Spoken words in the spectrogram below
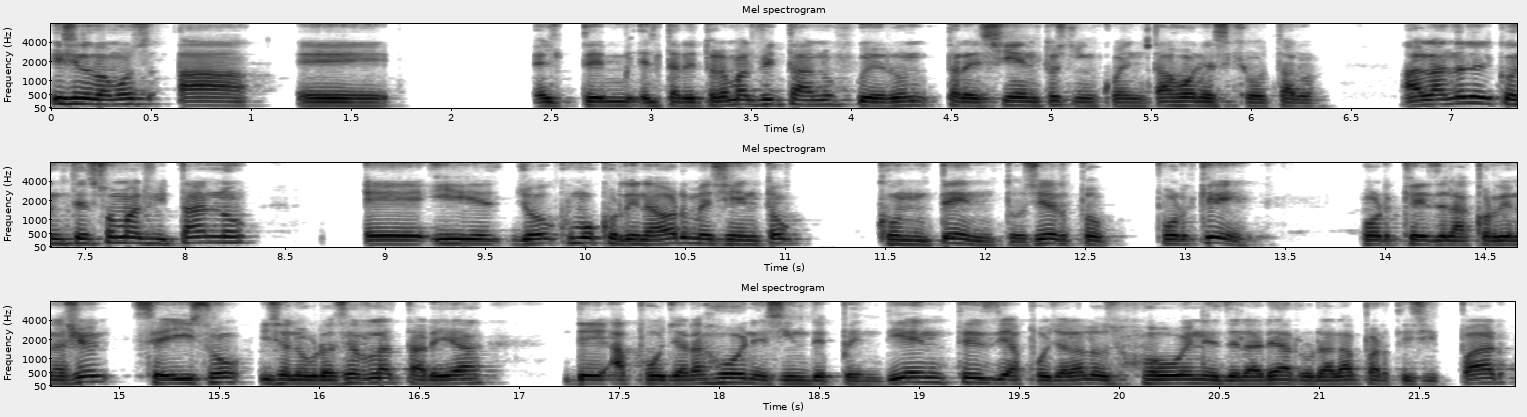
Y si nos vamos a eh, el, el, territorio malfitano, fueron 350 jóvenes que votaron. Hablando en el contexto malfitano, eh, y yo como coordinador me siento contento, ¿cierto? ¿Por qué? porque desde la coordinación se hizo y se logró hacer la tarea de apoyar a jóvenes independientes, de apoyar a los jóvenes del área rural a participar.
